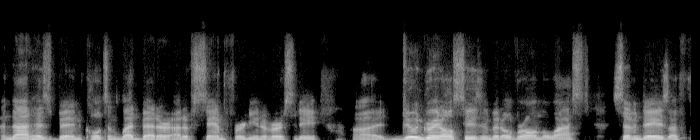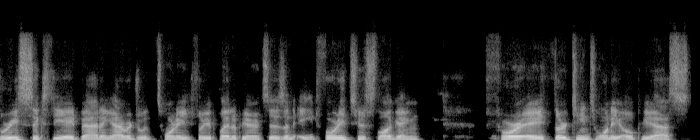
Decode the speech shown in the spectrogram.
and that has been Colton Ledbetter out of Samford University, uh, doing great all season. But overall, in the last seven days, a 368 batting average with 23 plate appearances and 842 slugging for a 1320 OPS.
